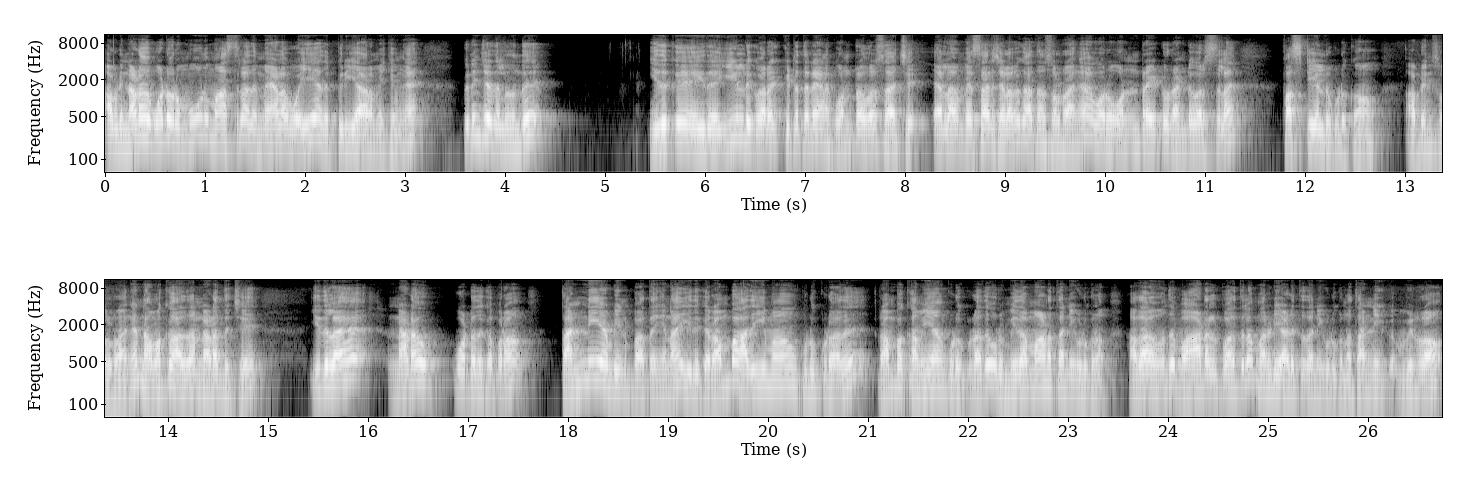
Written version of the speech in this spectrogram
அப்படி நடவு போட்டு ஒரு மூணு மாதத்தில் அது மேலே போய் அது பிரிய ஆரம்பிக்குங்க. பிரிஞ்சதுலேருந்து இதுக்கு இது ஈல்டுக்கு வர கிட்டத்தட்ட எனக்கு ஒன்றரை வருஷம் ஆச்சு. எல்லாம் விசாரிச்ச அளவுக்கு அதான் சொல்கிறாங்க ஒரு ஒன்றரை டு ரெண்டு வருஷத்தில் ஃபஸ்ட் ஈல்டு கொடுக்கும். அப்படின்னு சொல்கிறாங்க நமக்கும் அதுதான் நடந்துச்சு. இதில் நடவு போட்டதுக்கப்புறம் தண்ணி அப்படின்னு பார்த்தீங்கன்னா இதுக்கு ரொம்ப அதிகமாகவும் கொடுக்கக்கூடாது ரொம்ப கம்மியாகவும் கொடுக்கக்கூடாது. ஒரு மிதமான தண்ணி கொடுக்கணும். அதாவது வந்து வாடல் பாதத்தில் மறுபடியும் அடுத்த தண்ணி கொடுக்கணும். தண்ணி விடுறோம்.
